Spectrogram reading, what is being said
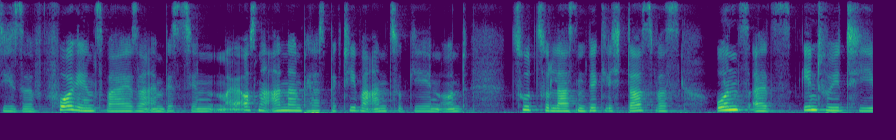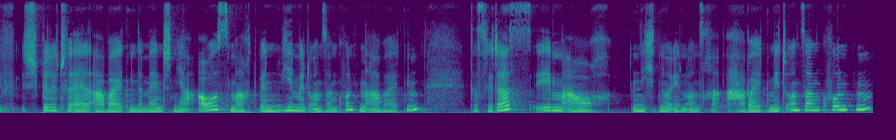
diese Vorgehensweise ein bisschen mal aus einer anderen Perspektive anzugehen und zuzulassen, wirklich das, was uns als intuitiv, spirituell arbeitende Menschen ja ausmacht, wenn wir mit unseren Kunden arbeiten, dass wir das eben auch nicht nur in unsere Arbeit mit unseren Kunden,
